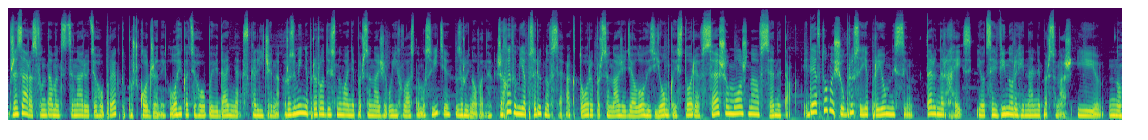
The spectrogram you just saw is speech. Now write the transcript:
Вже зараз фундамент сценарію цього проекту пошкоджений, логіка цього оповідання скалічена, розуміння природи існування персонажів у їх власному світі зруйноване. Жахливим є абсолютно все: актори, персонажі, діалоги, зйомка, історія, все, що можна, все не так. Ідея в тому, що у Брюса є прийомний син. Тернер Хейс, і оце він оригінальний персонаж. І ну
